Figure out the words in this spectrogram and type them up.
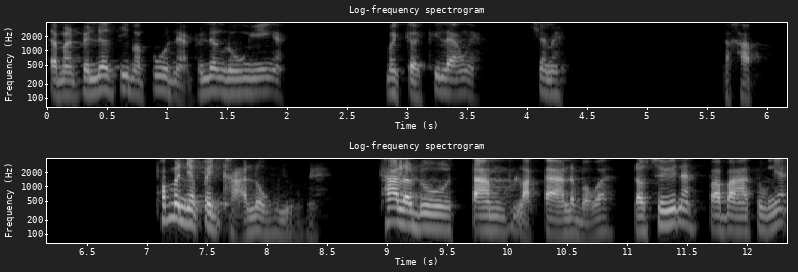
แต่มันเป็นเรื่องที่มาพูดเนี่ย เป็นเรื่องรู้งี้ไงมันเกิดขึ้นแล้วไงใช่ไหมนะครับ เพราะมันยังเป็นขาลงอยู่ไงถ้าเราดูตามหลักการเราบอกว่า เราซื้อนะปาบาตรงเนี้ย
